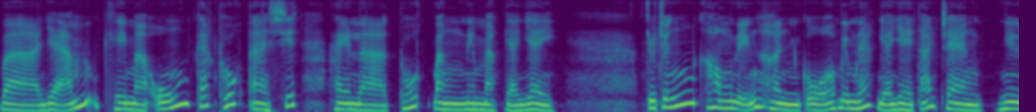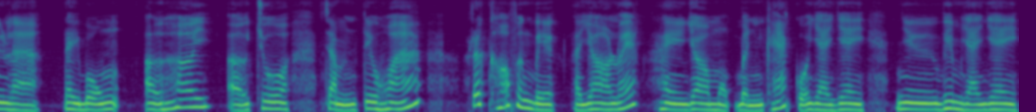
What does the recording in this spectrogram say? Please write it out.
và giảm khi mà uống các thuốc axit hay là thuốc băng niêm mạc dạ dày. Triệu chứng không điển hình của viêm nát dạ dày tá tràng như là đầy bụng, ở hơi, ở chua, chậm tiêu hóa, rất khó phân biệt là do loét hay do một bệnh khác của dạ dày như viêm dạ dày,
